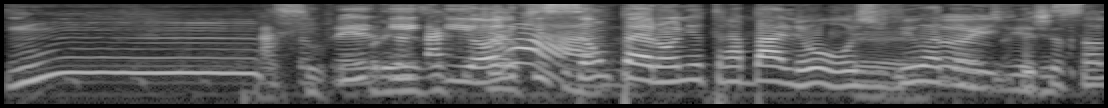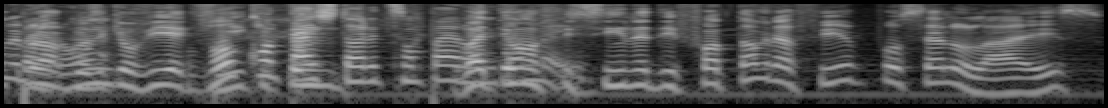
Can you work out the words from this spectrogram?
Hum. A E, surpresa tá aqui e olha do que. São Perônio trabalhou hoje, viu, Adel? Foi. Deixa eu só lembrar uma coisa que eu vi aqui. Vou contar a tem- história de São Perônio Vai ter uma também. oficina de fotografia por celular, é isso?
